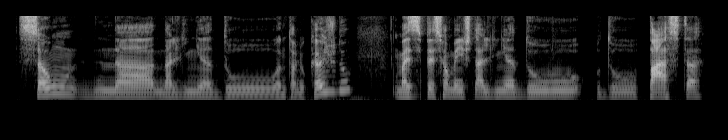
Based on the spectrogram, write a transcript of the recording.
são na, na linha do Antônio Cândido, mas especialmente na linha do, do Pasta,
